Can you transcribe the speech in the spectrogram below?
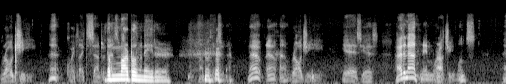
Raji. Eh, quite like the sound of the that. Marble Nader. no, no, no, Raji. Yes, yes. I had an aunt named Raji once. Uh,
